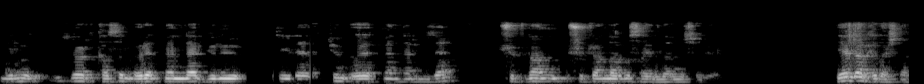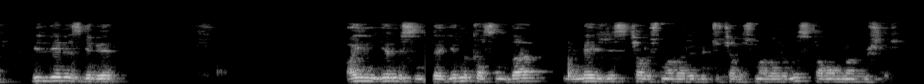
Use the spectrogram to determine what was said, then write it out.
24 Kasım Öğretmenler Günü ile tüm öğretmenlerimize şükran, şükranlarımı, saygılarımı sunuyorum. Değerli arkadaşlar, bildiğiniz gibi ayın 20'sinde, 20 Kasım'da meclis çalışmaları, bütçe çalışmalarımız tamamlanmıştır.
